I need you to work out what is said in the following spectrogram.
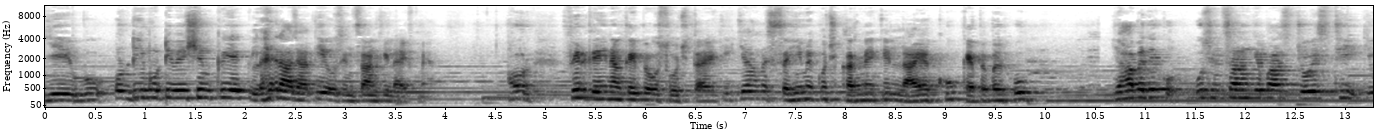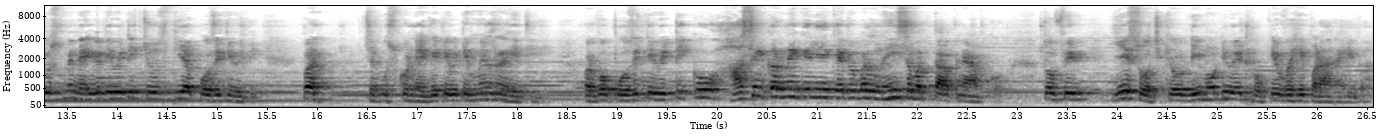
ये वो, और डिमोटिवेशन की एक लहर आ जाती है उस इंसान की लाइफ में। और फिर कहीं ना कहीं पे वो सोचता है कि क्या मैं सही में कुछ करने के लायक हूँ कैपेबल हूँ? यहाँ पे देखो, उस इंसान के पास चॉइस थी कि उसने नेगेटिविटी चूज़ किया पॉजिटिविटी पर जब उसको नेगेटिविटी मिल रही थी और वो पॉजिटिविटी को हासिल करने के लिए कैपेबल नहीं समझता अपने आप को तो फिर ये सोच के वो डिमोटिवेट होके वही पड़ा रहेगा।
